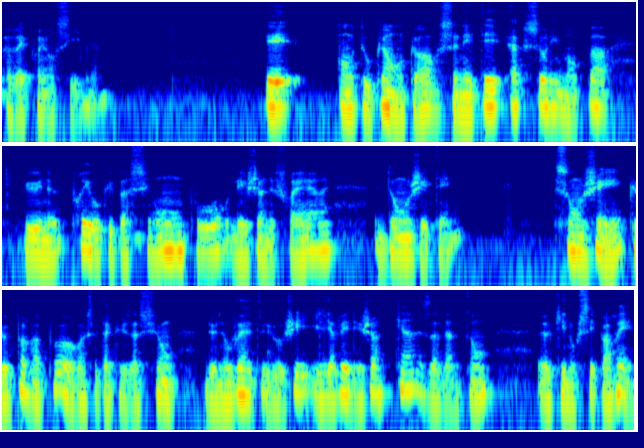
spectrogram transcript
répréhensible. Et en tout cas encore, ce n'était absolument pas une préoccupation pour les jeunes frères dont j'étais. Songez que par rapport à cette accusation de nouvelle théologie, il y avait déjà 15 à 20 ans euh, qui nous séparaient.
